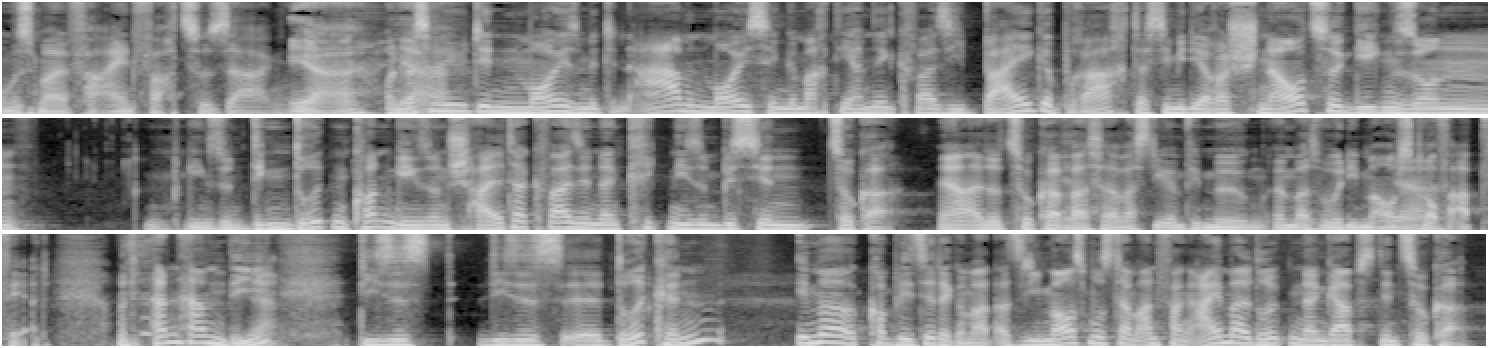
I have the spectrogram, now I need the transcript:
um es mal vereinfacht zu sagen. Ja, Und was ja. haben die mit den Mäusen, mit den armen Mäuschen gemacht? Die haben denen quasi beigebracht, dass sie mit ihrer Schnauze gegen so ein, gegen so ein Ding drücken konnten, gegen so einen Schalter quasi, und dann kriegten die so ein bisschen Zucker. Ja, also Zuckerwasser, was die irgendwie mögen. Irgendwas, wo die Maus Ja. drauf abfährt. Und dann haben die Ja. dieses, dieses äh, Drücken immer komplizierter gemacht. Also die Maus musste am Anfang einmal drücken, dann gab es den Zucker.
